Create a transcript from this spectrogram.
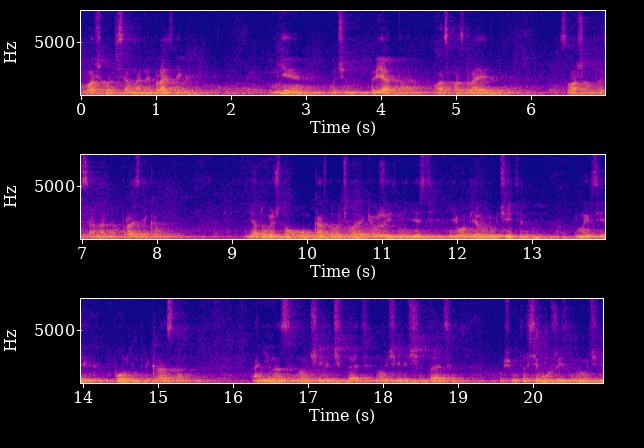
в ваш профессиональный праздник. Мне очень приятно вас поздравить с вашим профессиональным праздником. Я думаю, что у каждого человека в жизни есть его первый учитель, и мы все их помним прекрасно. Они нас научили читать, научили считать. В общем-то, всему в жизни научили.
